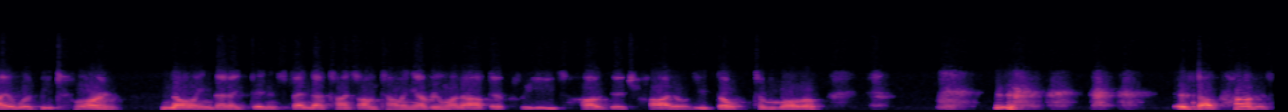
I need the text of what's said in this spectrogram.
I would be torn knowing that I didn't spend that time. So I'm telling everyone out there, please hug their child. You don't tomorrow. It's not promised.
